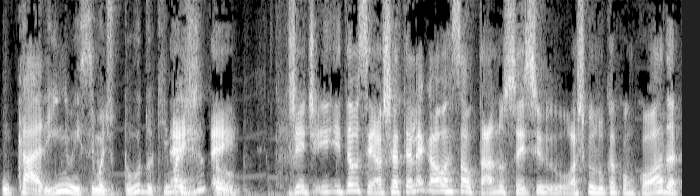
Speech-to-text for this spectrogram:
um carinho em cima de tudo que imagina. tem. Gente, então assim, acho até legal ressaltar, não sei se, eu acho que o Luca concorda,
